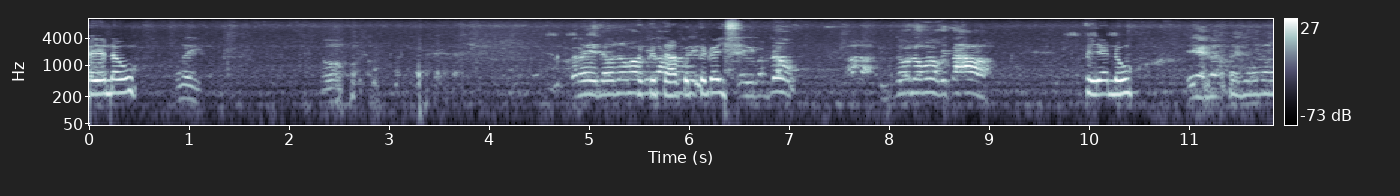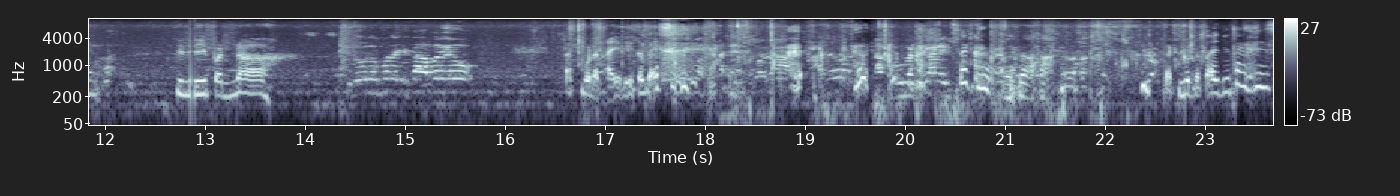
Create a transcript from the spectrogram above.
Ayan na oh. Pagkatakot na guys. Eh, kita. Ayan oh. Eh, daw naman. Lilipad na. Takbo na tayo dito guys. Takbo na tayo dito guys.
